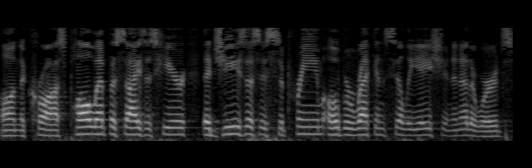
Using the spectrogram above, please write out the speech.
on the cross. Paul emphasizes here that Jesus is supreme over reconciliation. In other words,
